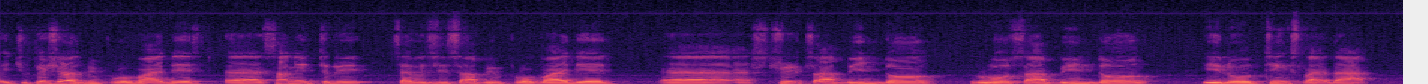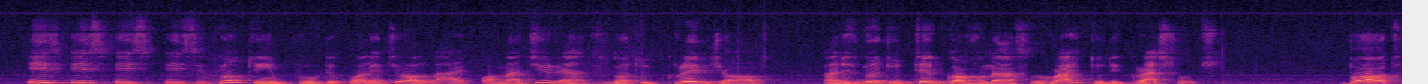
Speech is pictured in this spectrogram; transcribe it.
education has been provided, uh, sanitary services have been provided, uh, streets are being done, roads are being done, you know, things like that. It's, it's, it's, it's going to improve the quality of life of Nigerians. It's going to create jobs and it's going to take governance right to the grassroots. But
